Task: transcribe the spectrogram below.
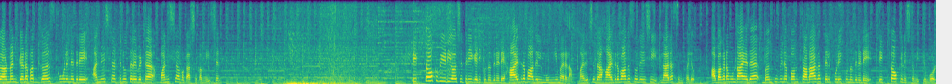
ഗവൺമെന്റ് ഗണപത് ഗേൾസ് സ്കൂളിനെതിരെ അന്വേഷണത്തിന് ഉത്തരവിട്ട് മനുഷ്യാവകാശ കമ്മീഷൻ. ടിക്ടോക്ക് വീഡിയോ ചിത്രീകരിക്കുന്നതിനിടെ ഹൈദരാബാദിൽ മുങ്ങി മരണം. മരിച്ചത് ഹൈദരാബാദ് സ്വദേശി നരസിംഹലു അപകടമുണ്ടായത് ബന്ധുവിനൊപ്പം തടാകത്തിൽ കുളിക്കുന്നതിനിടെ ടിക്ടോക്കിന് ശ്രമിക്കുമ്പോൾ.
